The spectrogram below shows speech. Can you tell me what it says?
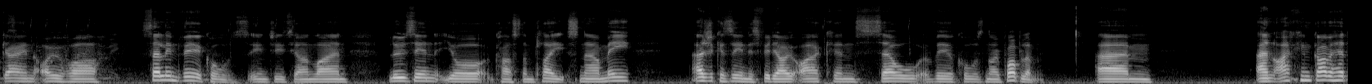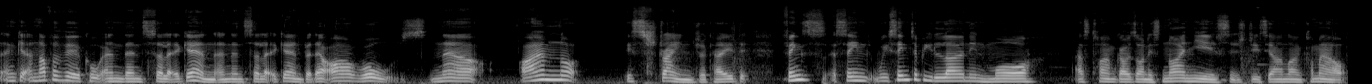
going over selling vehicles in GTA Online, losing your custom plates. Now, me as you can see in this video, I can sell vehicles no problem. Um, and I can go ahead and get another vehicle and then sell it again and then sell it again. But there are rules. Now, I'm not, it's strange, okay? Things seem, we seem to be learning more as time goes on. It's nine years since GTA Online come out.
